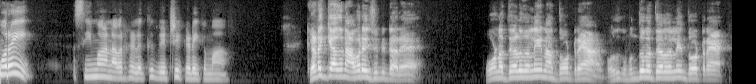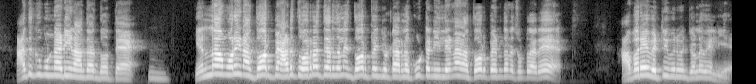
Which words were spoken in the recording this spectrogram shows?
முறை சீமான் அவர்களுக்கு வெற்றி கிடைக்குமா? கிடைக்காதுன்னு அவரே சொல்லிட்டாரே. போன தேர்தலையும் நான் தோற்றேன். அதுக்கு முந்தின தேர்தலையும் தோற்றேன். அதுக்கு முன்னாடி நான் தான் தோத்தேன். எல்லா முறையும் நான் தோற்பேன். அடுத்து வர்ற தேர்தலையும் தோற்பேன்னு சொல்லிட்டாருல. கூட்டணி இல்லைன்னா நான் தோற்பேன்னு தானே சொல்றாரு. அவரே வெற்றி பெறுவேன்னு சொல்லவே இல்லையே.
